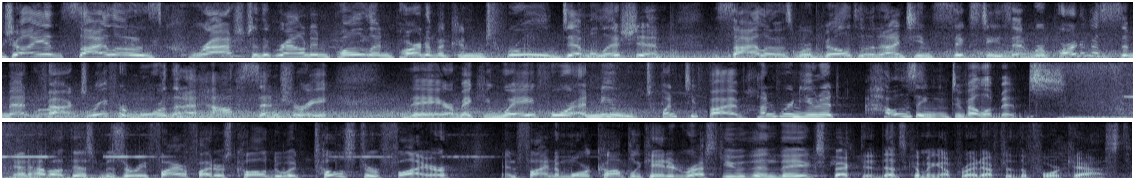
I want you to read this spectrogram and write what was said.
Giant silos crashed to the ground in Poland, part of a controlled demolition. The silos were built in the 1960s and were part of a cement factory for more than a half century. They are making way for a new 2,500 unit housing development. And how about this? Missouri firefighters called to a toaster fire and find a more complicated rescue than they expected. That's coming up right after the forecast.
